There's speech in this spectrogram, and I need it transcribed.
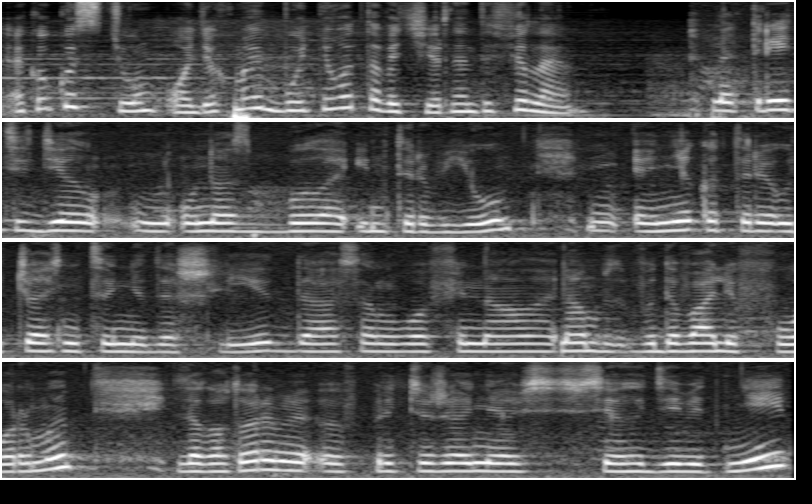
національний екокостюм, одяг майбутнього та вечірнє дефіле. На третий день у нас было интервью. Н- Некоторые участницы не дошли до самого финала. Нам выдавали формы, за которыми э, в протяжении всех 9 дней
